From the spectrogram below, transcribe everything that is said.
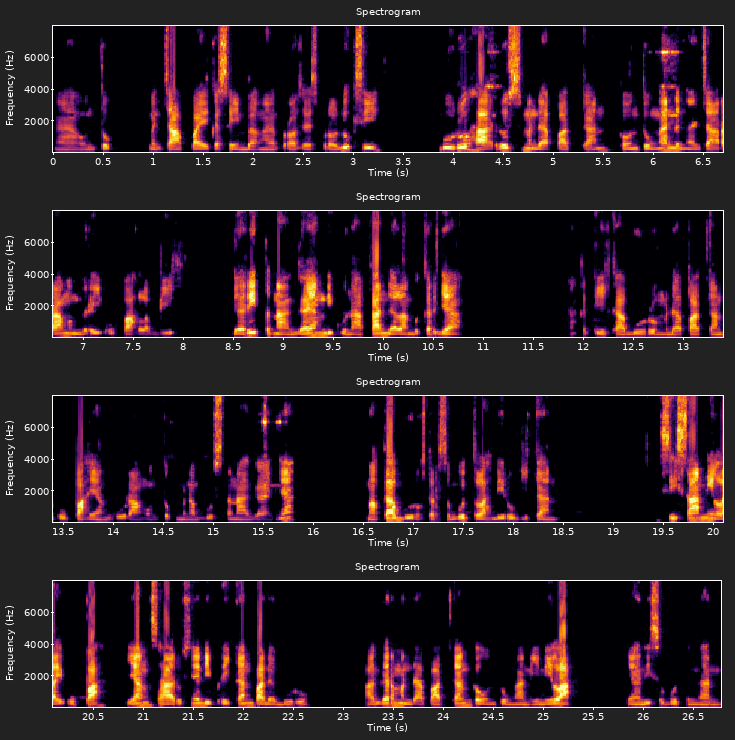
Nah, untuk mencapai keseimbangan proses produksi, buruh harus mendapatkan keuntungan dengan cara memberi upah lebih dari tenaga yang digunakan dalam bekerja. Nah, ketika buruh mendapatkan upah yang kurang untuk menembus tenaganya, maka buruh tersebut telah dirugikan. Sisa nilai upah yang seharusnya diberikan pada buruh agar mendapatkan keuntungan inilah yang disebut dengan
